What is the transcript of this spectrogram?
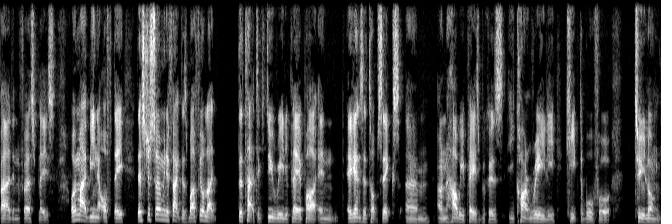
bad in the first place? Or it might be an off day. There's just so many factors, but I feel like the tactics do really play a part in against the top six um, on how he plays because he can't really keep the ball for too long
